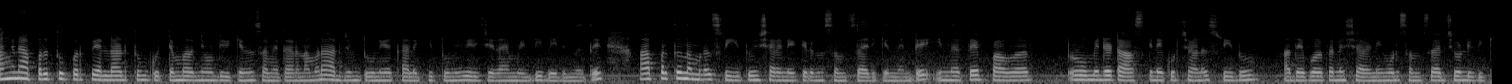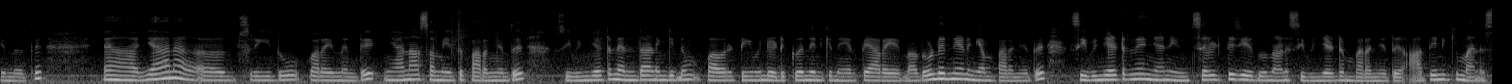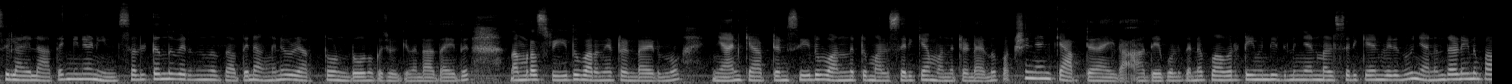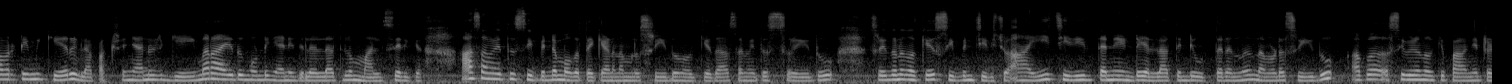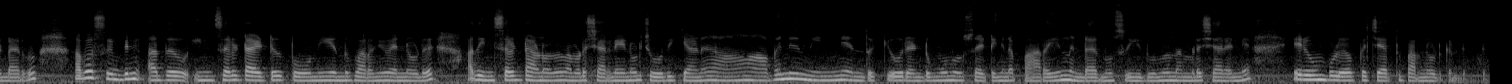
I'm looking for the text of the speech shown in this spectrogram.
അങ്ങനെ അപ്പുറത്തും ഇപ്പുറത്തും എല്ലായിടത്തും കുറ്റം പറഞ്ഞുകൊണ്ടിരിക്കുന്ന സമയത്താണ് നമ്മുടെ അർജുൻ തുണിയൊക്കെ അലക്കി തുണി വിരിച്ചിടാൻ വേണ്ടി വരുന്നത്. അപ്പുറത്ത് നമ്മുടെ ശ്രീതും ശരണ്യൊക്കെ ഇരുന്ന് സംസാരിക്കുന്നുണ്ട്. ഇന്നത്തെ പവർ റൂമിന്റെ ടാസ്കിനെ കുറിച്ചാണ് ശ്രീതും അതേപോലെ തന്നെ ശരണിയും കൂടി സംസാരിച്ചുകൊണ്ടിരിക്കുന്നത്. ഞാൻ ശ്രീതു പറയുന്നുണ്ട്. ഞാൻ ആ സമയത്ത് പറഞ്ഞത് സിബിൻ ചേട്ടൻ എന്താണെങ്കിലും പവർ ടീമിൽ എടുക്കുമെന്ന് എനിക്ക് നേരത്തെ അറിയായിരുന്നു. അതുകൊണ്ട് തന്നെയാണ് ഞാൻ പറഞ്ഞത്. സിബിൻ ചേട്ടനെ ഞാൻ ഇൻസൾട്ട് ചെയ്തു എന്നാണ് സിബിൻ ചേട്ടൻ പറഞ്ഞത്. അതെനിക്ക് മനസ്സിലായില്ല. അതെങ്ങനെയാണ് ഇൻസൾട്ട് എന്ന് വരുന്നത്? അതിന് അങ്ങനെ ഒരു അർത്ഥം ഉണ്ടോ എന്നൊക്കെ ചോദിക്കുന്നുണ്ട്. അതായത് നമ്മുടെ ശ്രീതു പറഞ്ഞിട്ടുണ്ടായിരുന്നു ഞാൻ ക്യാപ്റ്റൻസിയിൽ വന്നിട്ട് മത്സരിക്കാൻ വന്നിട്ടുണ്ടായിരുന്നു. പക്ഷെ ഞാൻ ക്യാപ്റ്റനായില്ല അതേപോലെ തന്നെ പവർ ടീമിന്റെ ഇതിൽ ഞാൻ മത്സരിക്കാൻ വരുന്നു. ഞാൻ എന്താണെങ്കിലും പവർ ടീമിൽ കയറില്ല പക്ഷെ ഞാനൊരു ഗെയിമർ ആയതുകൊണ്ട് ഞാൻ ഇതിലെല്ലാത്തിലും മത്സരിക്കും. ആ സമയത്ത് സിബിന്റെ മുഖത്തേക്കാണ് നമ്മൾ ശ്രീതു നോക്കിയത്. ആ സമയത്ത് ശ്രീതു ശ്രീതുവിനെ നോക്കിയ സിബിൻ ചിരിച്ചു. ആ ഈ ചിരിയിൽ തന്നെ ഉണ്ട് എല്ലാത്തിന്റെ ഉത്തരം എന്ന് നമ്മുടെ ശ്രീതു അപ്പോൾ സിബിനെ നോക്കി പറഞ്ഞിട്ടുണ്ടായിരുന്നു. അപ്പോൾ സിബിൻ അത് ഇൻസൾട്ടായിട്ട് തോന്നി എന്ന് പറഞ്ഞു എന്നോട്. അത് ഇൻസൾട്ടാണോ എന്ന് നമ്മുടെ ശരണയനോട് ചോദിക്കുകയാണ്. ആ അവന് നിന്നെ എന്തൊക്കെയോ രണ്ട് മൂന്ന് ദിവസമായിട്ട് ഇങ്ങനെ പറയുന്നുണ്ടായിരുന്നു ശ്രീതു എന്ന് നമ്മുടെ ശരണ്യ എരിവും പുളിയൊക്കെ ചേർത്ത് പറഞ്ഞു കൊടുക്കുന്നുണ്ട്.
